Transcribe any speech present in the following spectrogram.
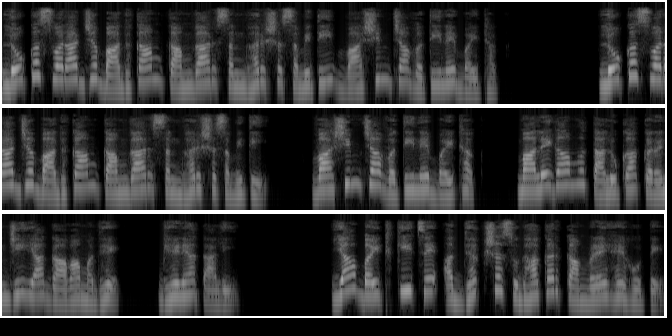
लोकस्वराज्य बांधकाम कामगार संघर्ष समिती वाशिमच्या वतीने बैठक. लोकस्वराज्य बांधकाम कामगार संघर्ष समिती वाशिमच्या वतीने बैठक. मालेगाव तालुका करंजी या गावामध्ये घेण्यात आली. या बैठकीचे अध्यक्ष सुधाकर कांबळे हे होते.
